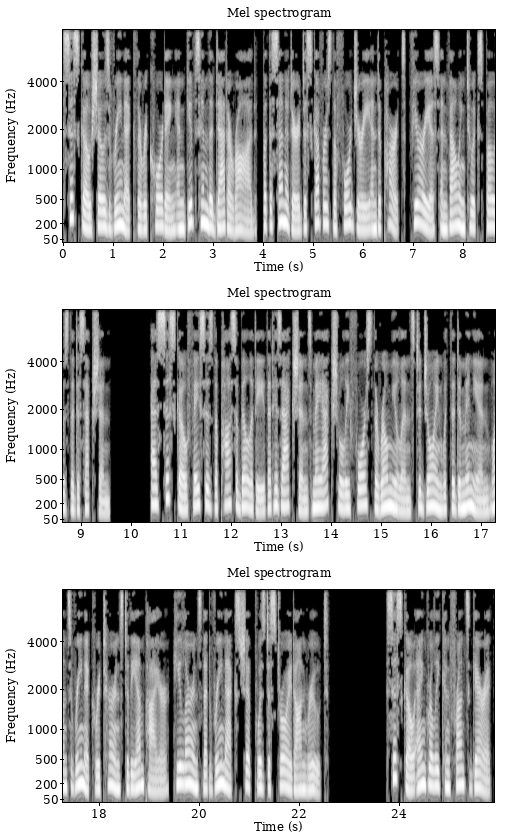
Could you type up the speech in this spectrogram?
Sisko shows Vreenak the recording and gives him the data rod, but the senator discovers the forgery and departs, furious and vowing to expose the deception. As Sisko faces the possibility that his actions may actually force the Romulans to join with the Dominion once Vreenak returns to the Empire, he learns that Vreenak's ship was destroyed en route. Sisko angrily confronts Garak,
